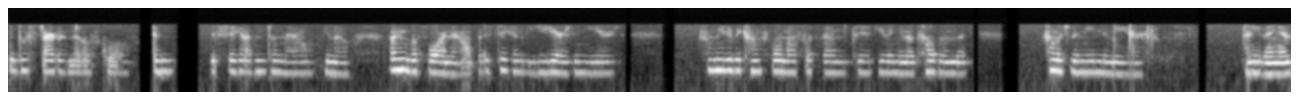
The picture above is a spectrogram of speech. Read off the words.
the start of middle school. And it's taken up until now, you know. I mean before now, but it's taken years and years for me to be comfortable enough with them to even, you know, tell them that how much they mean to me or anything and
